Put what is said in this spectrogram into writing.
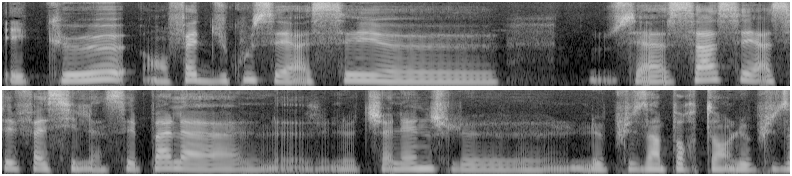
et que, en fait, du coup, c'est assez. Euh, ça, c'est assez facile. C'est pas le, challenge le, plus important. Le, plus,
